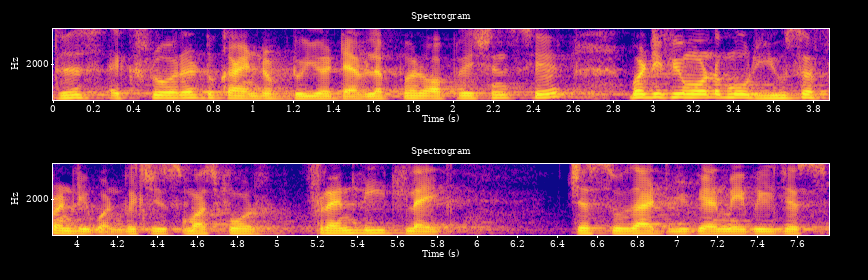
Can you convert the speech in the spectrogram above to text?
this Explorer to kind of do your developer operations here. But if you want a more user-friendly one, which is much more friendly, like just so that you can maybe just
